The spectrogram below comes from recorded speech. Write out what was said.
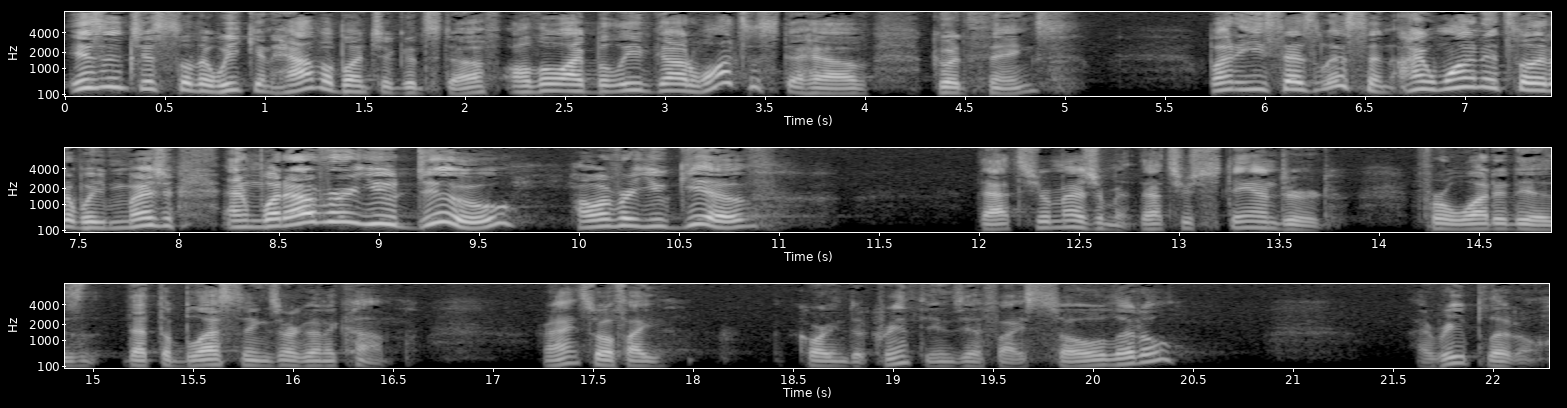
isn't just so that we can have a bunch of good stuff, although I believe God wants us to have good things. But He says, listen, I want it so that we measure, and whatever you do, however you give, that's your measurement, that's your standard for what it is that the blessings are going to come. Right? So if I, according to Corinthians, if I sow little, I reap little.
